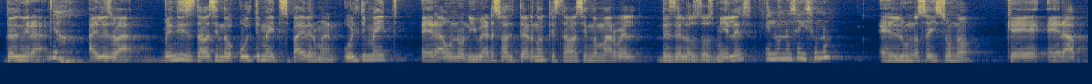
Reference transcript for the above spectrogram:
Entonces, mira, ahí les va. Bendis estaba haciendo Ultimate Spider-Man. Ultimate era un universo alterno que estaba haciendo Marvel desde los 2000 El 161. el 161, que era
